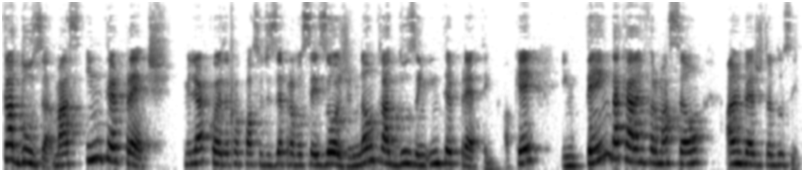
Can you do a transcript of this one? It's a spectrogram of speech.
traduza, mas interprete. Melhor coisa que eu posso dizer para vocês hoje: não traduzem, interpretem, ok? Entenda aquela informação ao invés de traduzir.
